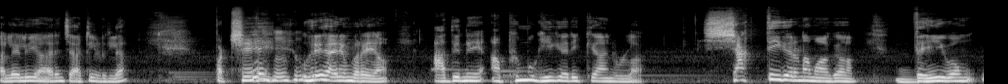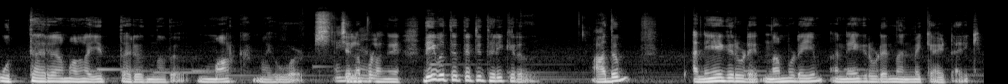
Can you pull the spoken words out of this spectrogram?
അല്ലെങ്കിൽ ആരും ചാറ്റിലിടില്ല. പക്ഷേ ഒരു കാര്യം പറയാം. അതിനെ അഭിമുഖീകരിക്കാനുള്ള ശാക്തീകരണമാകാം ദൈവം ഉത്തരമായി തരുന്നത്. മാർക്ക് മൈ വേർഡ്സ് ചിലപ്പോൾ അങ്ങനെ ദൈവത്തെ തെറ്റിദ്ധരിക്കരുത്. അതും അനേകരുടെ നമ്മുടെയും അനേകരുടെ നന്മയ്ക്കായിട്ടായിരിക്കും.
